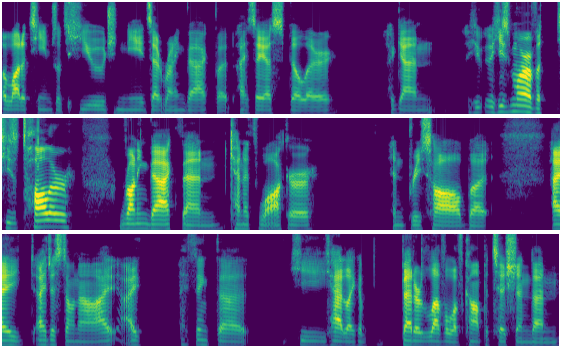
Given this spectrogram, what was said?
a lot of teams with huge needs at running back, but Isaiah Spiller, again, he he's more of a he's a taller running back than Kenneth Walker and Breece Hall, but I I just don't know. I I I think that he had like a better level of competition than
